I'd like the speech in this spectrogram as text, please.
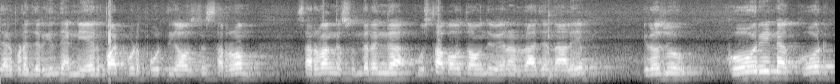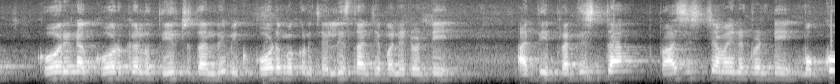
జరపడం జరిగింది. అన్ని ఏర్పాటు కూడా పూర్తిగా వస్తుంది సర్వం సర్వంగా సుందరంగా ముస్తాబవుతా ఉంది వేనాడు రాజన్న ఆలయం. ఈరోజు కోరిన కోర్ కోరిన కోరికలు తీర్చు తండ్రి మీకు కోడమొక్కును చెల్లిస్తా అని చెప్పనేటువంటి అతి ప్రతిష్ట ప్రాశిష్ట్యమైనటువంటి మొక్కు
